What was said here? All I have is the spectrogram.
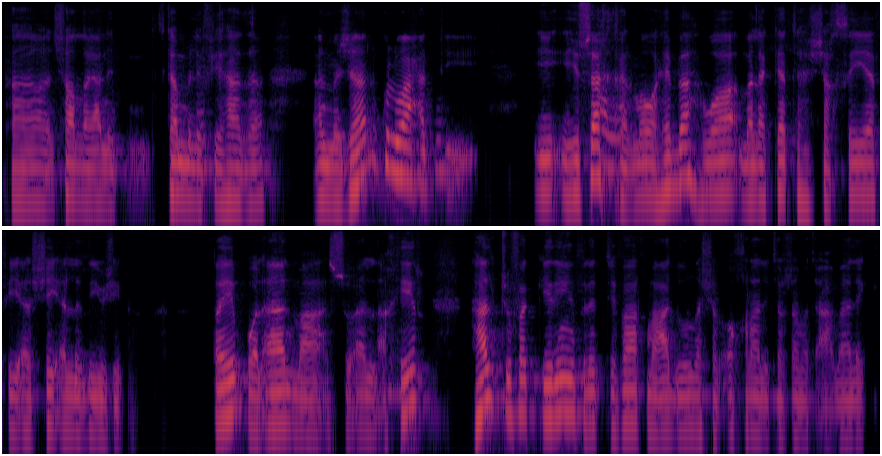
فإن شاء الله يعني تكملي في هذا المجال. كل واحد يسخر موهبه وملكته الشخصية في الشيء الذي يجيده طيب والآن مع السؤال الأخير. هل تفكرين في الاتفاق مع دور نشر أخرى لترجمة أعمالك؟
